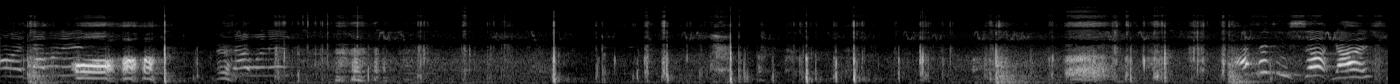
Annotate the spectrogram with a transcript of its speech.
Oh, is that one in? Oh! Is that one in? I think you suck, guys.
